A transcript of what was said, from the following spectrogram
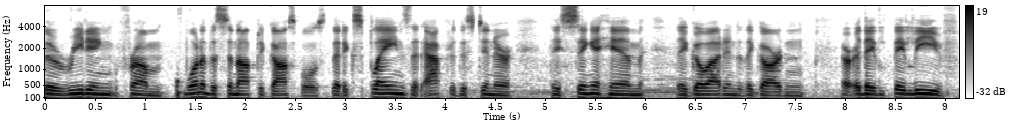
the reading from one of the synoptic gospels that explains that after this dinner they sing a hymn they go out into the garden or they they leave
